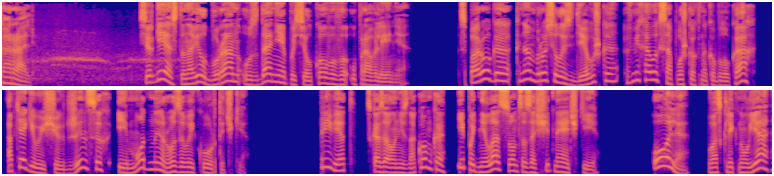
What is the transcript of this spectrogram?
Кораль. Сергей остановил «Буран» у здания поселкового управления. С порога к нам бросилась девушка в меховых сапожках на каблуках, обтягивающих джинсах и модной розовой курточке. «Привет», — сказала незнакомка и подняла солнцезащитные очки. «Оля!» — воскликнул я,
